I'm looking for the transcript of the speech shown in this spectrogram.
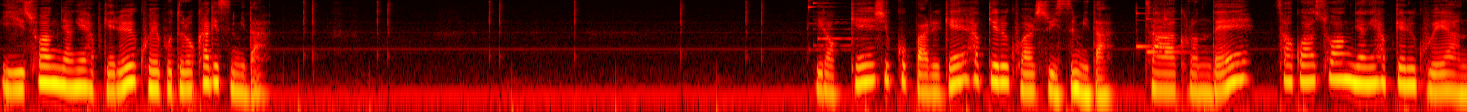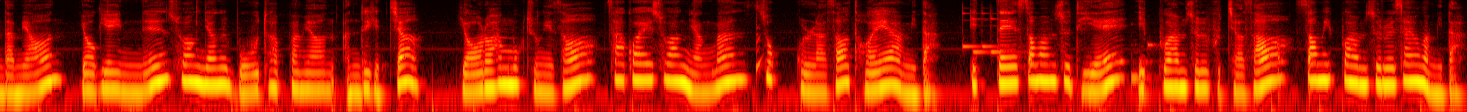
이 수학량의 합계를 구해보도록 하겠습니다. 이렇게 쉽고 빠르게 합계를 구할 수 있습니다. 자, 그런데 사과 수확량의 합계를 구해야 한다면 여기에 있는 수확량을 모두 합하면 안 되겠죠? 여러 항목 중에서 사과의 수확량만 쏙 골라서 더해야 합니다. 이때 sum 함수 뒤에 if 함수를 붙여서 sum if 함수를 사용합니다.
